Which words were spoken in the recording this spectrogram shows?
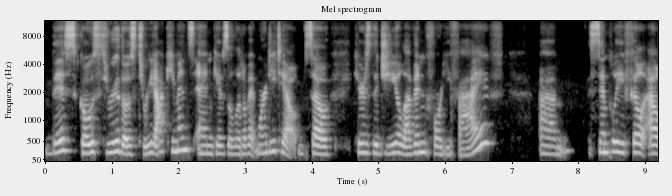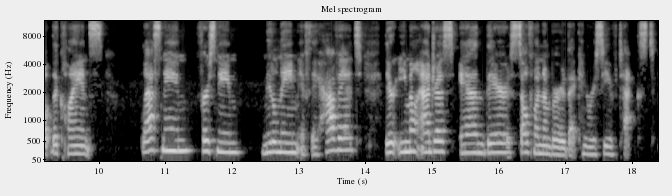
this goes through those three documents and gives a little bit more detail. So here's the G1145. Um, simply fill out the client's last name, first name, middle name if they have it, their email address, and their cell phone number that can receive text.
